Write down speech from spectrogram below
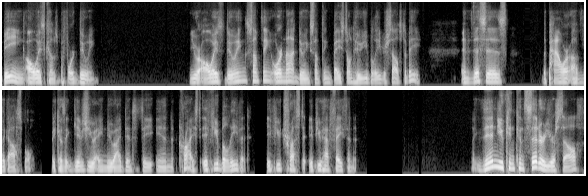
being always comes before doing. You are always doing something or not doing something based on who you believe yourselves to be. And this is the power of the gospel because it gives you a new identity in Christ if you believe it, if you trust it, if you have faith in it. Then you can consider yourself,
